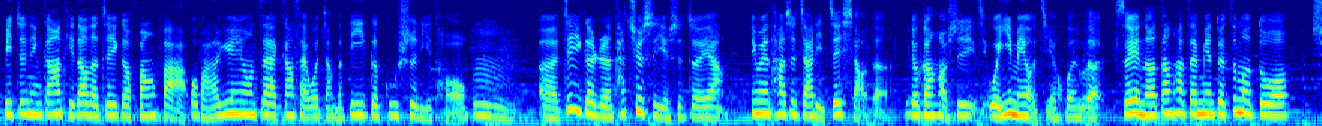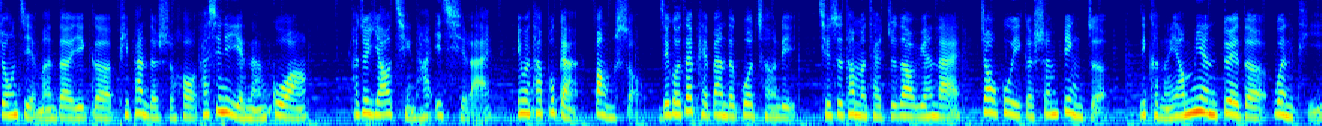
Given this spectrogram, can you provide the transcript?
毕竟您刚刚提到的这个方法，我把它运用在刚才我讲的第一个故事里头。嗯，呃，这一个人他确实也是这样，因为他是家里最小的，又刚好是唯一没有结婚的，嗯，所以呢，当他在面对这么多兄姐们的一个批判的时候，他心里也难过啊。他就邀请他一起来，因为他不敢放手。结果在陪伴的过程里，其实他们才知道，原来照顾一个生病者，你可能要面对的问题，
